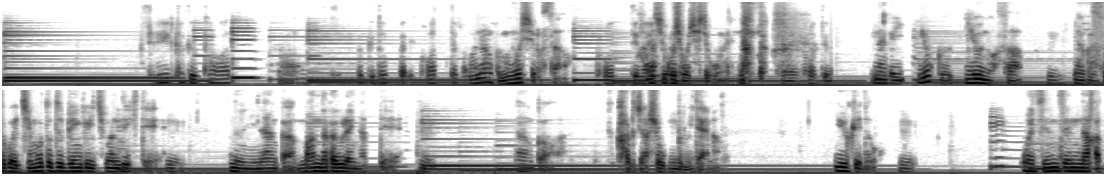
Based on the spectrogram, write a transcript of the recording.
性格変わっ性格どっかで変わったかなうんなんかむしろさ、変わってない話ゴシょ。ゴシしてごめん。なんか、うん変わってない。なんかよく言うのはさ、うんなんかすごい地元で勉強一番できてうんのになんか真ん中ぐらいになって、うなんかカルチャーショックみたいな、言うけど、うん。俺全然なかっ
